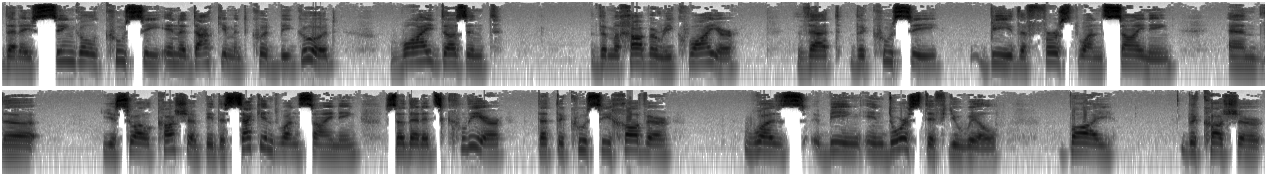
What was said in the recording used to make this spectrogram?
that a single kusi in a document could be good, why doesn't the Machaber require that the kusi be the first one signing and the Yisrael Kasha be the second one signing so that it's clear that the kusi chaver was being endorsed, if you will, by the kosher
